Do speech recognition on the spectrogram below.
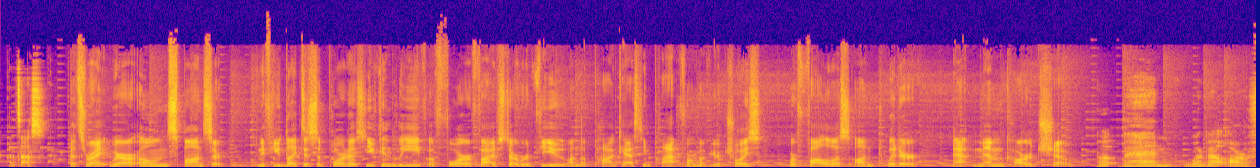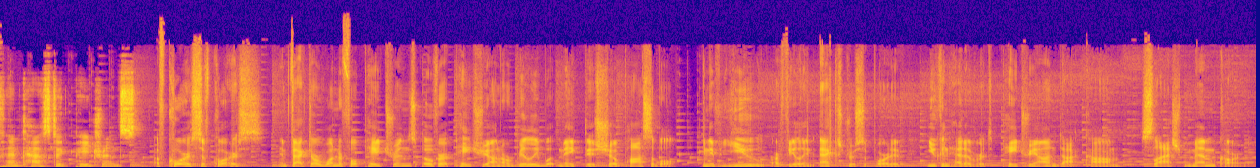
That's us. That's right, we're our own sponsor. And if you'd like to support us, you can leave a four or five star review on the podcasting platform of your choice or follow us on Twitter at MemCardShow. But Ben, what about our fantastic patrons? Of course, of course. In fact, our wonderful patrons over at Patreon are really what make this show possible. And if you are feeling extra supportive, you can head over to patreon.com slash memcard.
